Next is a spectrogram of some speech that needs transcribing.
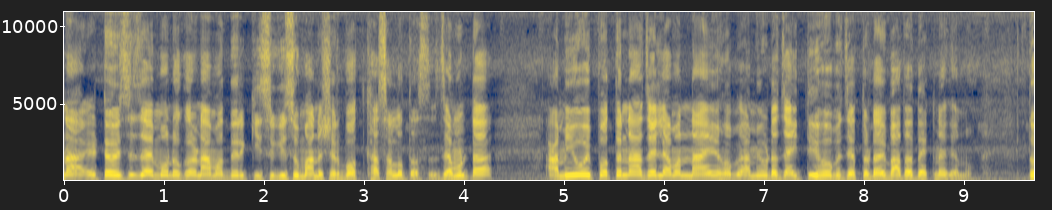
না, এটা হয়েছে যে মনে করেন আমাদের কিছু কিছু মানুষের বদ খাসালত আছে। যেমনটা আমি ওই পথে না যাইলে আমার নাই হবে, আমি ওটা যাইতেই হবে, যতটাই বাধা দেখ না কেন। তো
